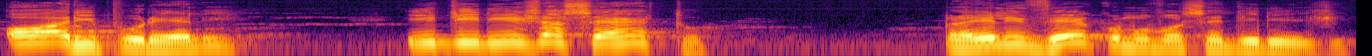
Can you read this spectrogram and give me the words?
Ore por ele e dirija certo, para ele ver como você dirige.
